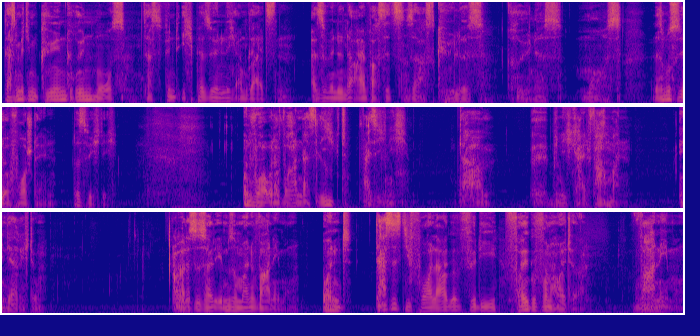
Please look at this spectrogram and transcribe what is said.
Das mit dem kühlen grünen Moos, das finde ich persönlich am geilsten. Also wenn du da einfach sitzt und sagst, kühles, grünes Moos. Das musst du dir auch vorstellen. Das ist wichtig. Und wo oder woran das liegt, weiß ich nicht. Da äh, bin ich kein Fachmann in der Richtung. Aber das ist halt eben so meine Wahrnehmung. Und das ist die Vorlage für die Folge von heute. Wahrnehmung.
